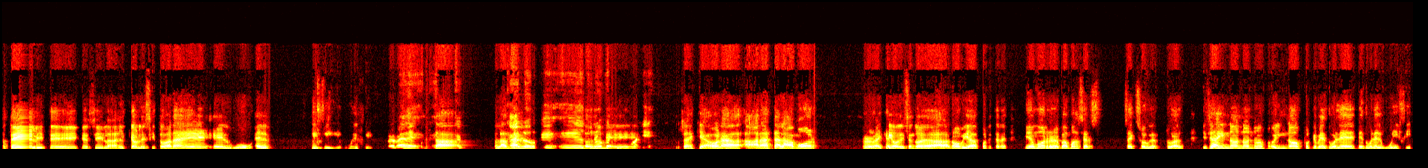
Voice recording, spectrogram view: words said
satélite, que sí, la, el cablecito. Ahora es el, el wifi. wifi. Está Carlos, eh, eh, tú no que, Tú sabes que ahora, ahora hasta el amor hay que ir diciendo a la novia por internet, mi amor, vamos a hacer sexo virtual. Y dice, ay, no, no, no, hoy no, porque me duele, me duele el wifi,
